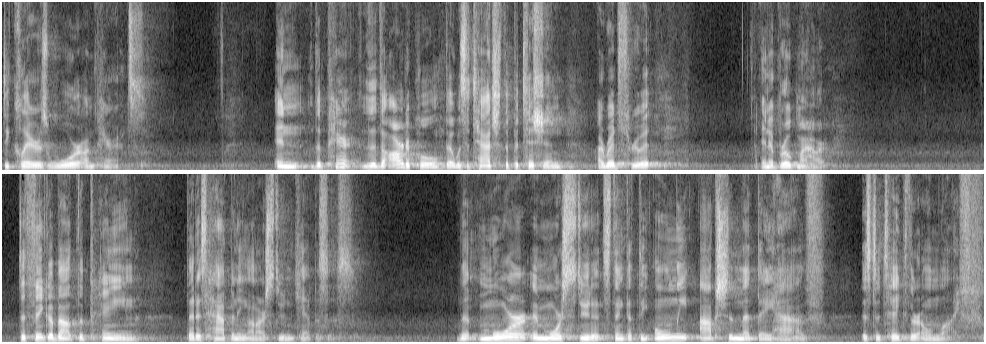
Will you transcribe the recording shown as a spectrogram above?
Declares War on Parents. And the, parent, the, the article that was attached to the petition, I read through it, and it broke my heart. To think about the pain that is happening on our student campuses that more and more students think that the only option that they have is to take their own life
